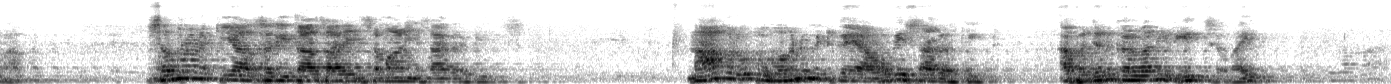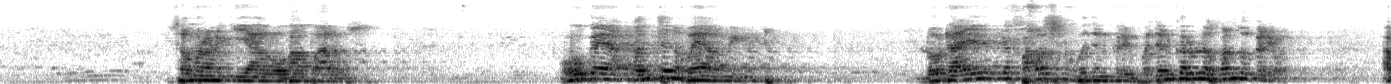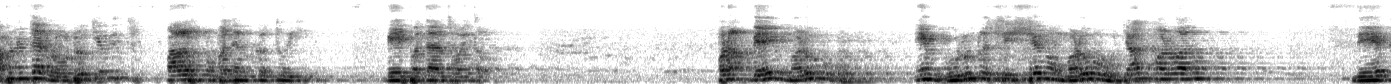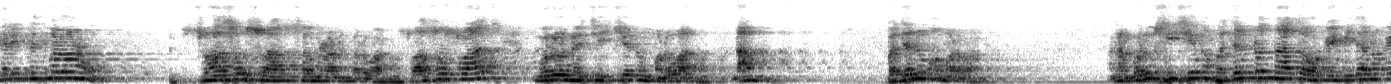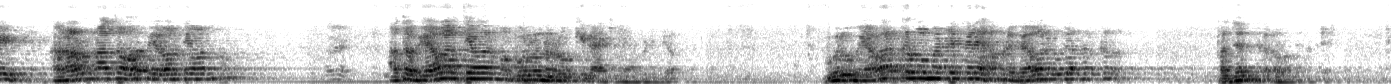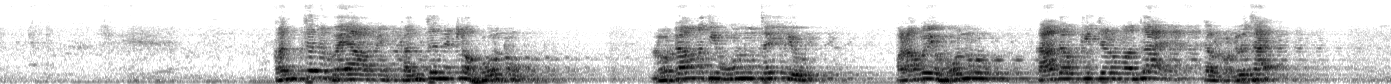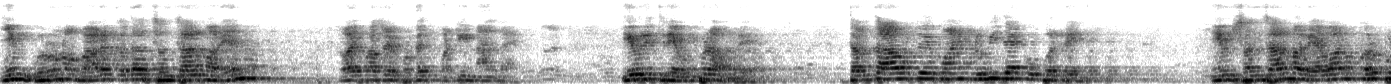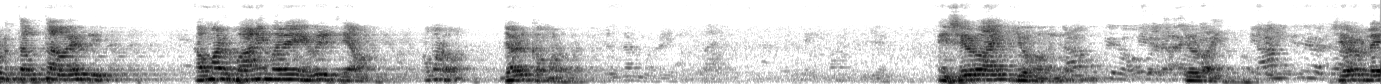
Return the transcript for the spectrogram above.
બાપ સમરણ કિયા સરિતા સારી સમાણી સાગર બીજ નામ રૂપ વહન મિટ ગયા હોગે સાગરથી આ ભજન કરવાની રીત છે ભાઈ સમરણ કિયા લોહા પારસ હો ગયા કંચન ભયા મિટ લોઢાએ કે પારસનું ભજન કર્યું ભજન કર્યું એટલે સંગ કર્યો આપણે ત્યાં લોઢો કેવી રીતે પારસનું ભજન કરતું હોય છે? બે પદાર્થ હોય તો. પણ બે મળવું એમ ગુરુનું શિષ્યનું મળવું ક્યાં મળવાનું? દેહ કરી નથી મળવાનું. શ્વાસોશ્વાસ સમરણ કરવાનું. શ્વાસોશ્વાસ ગુરુને શિષ્યનું મળવાનું. નામ ભજનમાં મળવાનું. અને ગુરુ શિષ્યનો ભજનનો જ નાતો હોય, કંઈ બીજાનો કંઈ ખરાળો નાતો હોય વ્યવહાર તહેવારનો આ તો વ્યવહાર તહેવારમાં ગુરુને રોકી રાખીએ આપણે, જો. ગુરુ વ્યવહાર કરવા માટે કરે, આપણે વ્યવહાર ઉજાગર કરો. ભજન કરવા માટે. કંચન ભયા અમે, કંચન એટલે હોનું. લોટામાંથી હોનું થઈ ગયું, પણ હવે હોનું કાદવ કીચડમાં જાય, તો લોઢું થાય. એમ ગુરુનો બાળક કદાચ સંસારમાં રહે ને, તો એ પાસે ભગત પટી ના જાય. એવી રીતે રહે ઉપરામ રહે. તરતા આવડતું એ પાણી ડૂબી જાય કે ઉપર રહે. એમ સંસારમાં રહેવાનું ખરું, પણ તરતા હોય એવી રીતે કમળ પાણીમાં રહે એવી રીતે રહેવાનું. કમળ જળ કમળ એ શેડો આવી ગયો હવે. શેડો આવી શેડો લઈ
